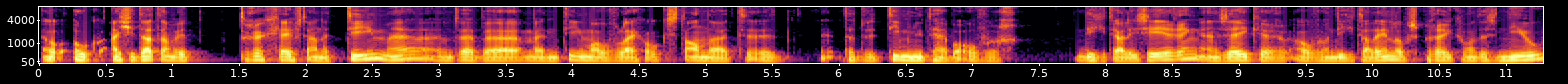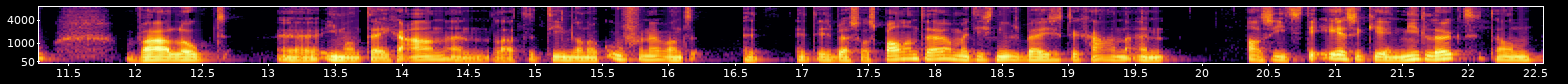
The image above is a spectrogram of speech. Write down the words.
ook als je dat dan weer teruggeeft aan het team, hè, want we hebben met een teamoverleg ook standaard eh, dat we 10 minuten hebben over digitalisering en zeker over een digitale inloop spreken, want het is nieuw. Waar loopt eh, iemand tegenaan en laat het team dan ook oefenen, want het, het is best wel spannend hè, om met iets nieuws bezig te gaan. En als iets de eerste keer niet lukt, dan,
